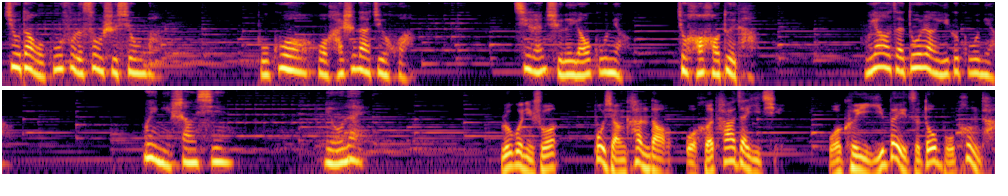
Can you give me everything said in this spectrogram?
就当我辜负了宋师兄吧。不过我还是那句话。既然娶了姚姑娘，就好好对她，不要再多让一个姑娘为你伤心流泪。如果你说不想看到我和他在一起，我可以一辈子都不碰他。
